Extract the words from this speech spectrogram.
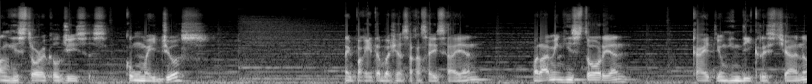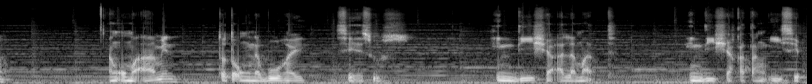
Ang historical Jesus. Kung may Diyos, nagpakita ba siya sa kasaysayan? Maraming historian, kahit yung hindi kristyano, ang umaamin, totoong nabuhay si Jesus. Hindi siya alamat. Hindi siya katang-isip.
